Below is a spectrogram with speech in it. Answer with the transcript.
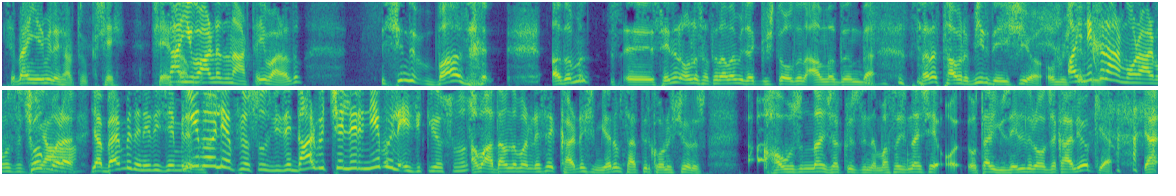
İşte ben 20 ile çarptım şey. şey Sen hesabını. yuvarladın artık. Yuvarladım. Şimdi bazen adamın e, senin onu satın alamayacak güçte olduğunu anladığında sana tavrı bir değişiyor o müşteri. Ay ne kadar moral bozucu Çok ya. moral. Ya ben bir de ne diyeceğimi Niye böyle yapıyorsunuz bize? Dar bütçeleri niye böyle ezikliyorsunuz? Ama adam da bana dese kardeşim yarım saattir konuşuyoruz. Havuzundan, jacuzzi'ne, masajından şey o- otel 150 lira olacak hali yok ya. Yani,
